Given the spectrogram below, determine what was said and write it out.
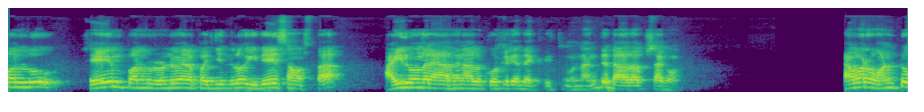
పనులు సేమ్ పనులు రెండు వేల పద్దెనిమిదిలో ఇదే సంస్థ ఐదు వందల యాభై నాలుగు కోట్లుగా దక్కించుకుంది అంతే దాదాపు సగం. టవర్ వన్ టూ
